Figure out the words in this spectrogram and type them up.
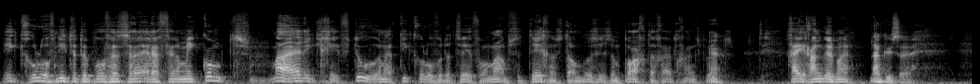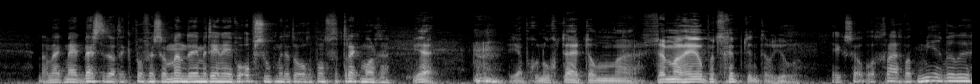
Ik geloof niet dat de professor erg ver mee komt. Maar ik geef toe, een artikel over de twee voornaamste tegenstanders is een prachtig uitgangspunt. Ga je gang dus maar. Dank u, sir. Dan lijkt mij het beste dat ik professor Monday meteen even opzoek met het oog op ons vertrek morgen. Ja, je hebt genoeg tijd om uh, Summerhay op het schip te interviewen. Ik zou wel graag wat meer willen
